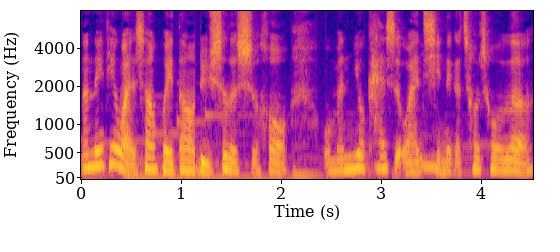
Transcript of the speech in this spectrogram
那那天晚上回到旅社的时候，我们又开始玩起那个抽抽乐。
